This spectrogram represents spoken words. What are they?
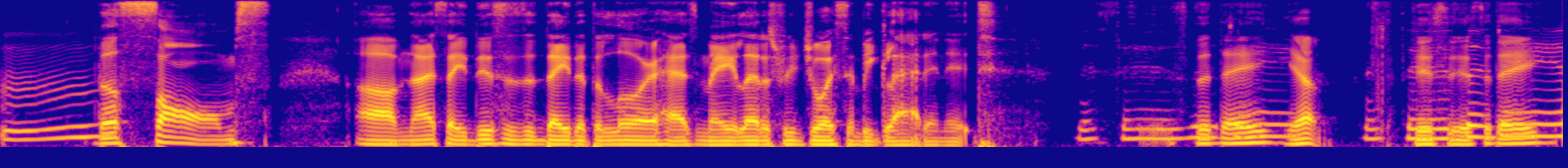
the Psalms. Um, now I say, "This is the day that the Lord has made. Let us rejoice and be glad in it." This is the day. Yep. This is the day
